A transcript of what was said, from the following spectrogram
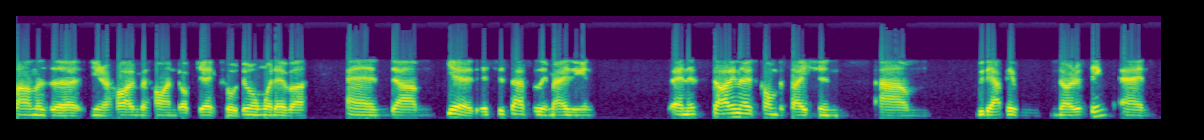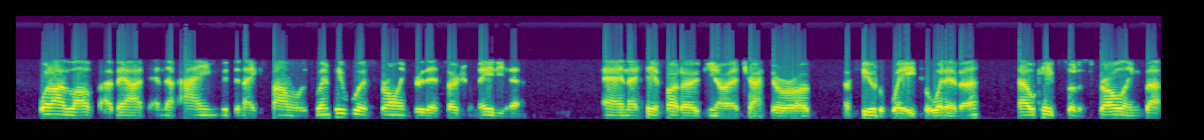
farmers are you know hiding behind objects or doing whatever, and um, yeah, it's just absolutely amazing, and and it's starting those conversations um, without people noticing, and what I love about and the aim with the Naked Farmer was when people were scrolling through their social media and they see a photo of, you know, a tractor or a, a field of wheat or whatever, they'll keep sort of scrolling. But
